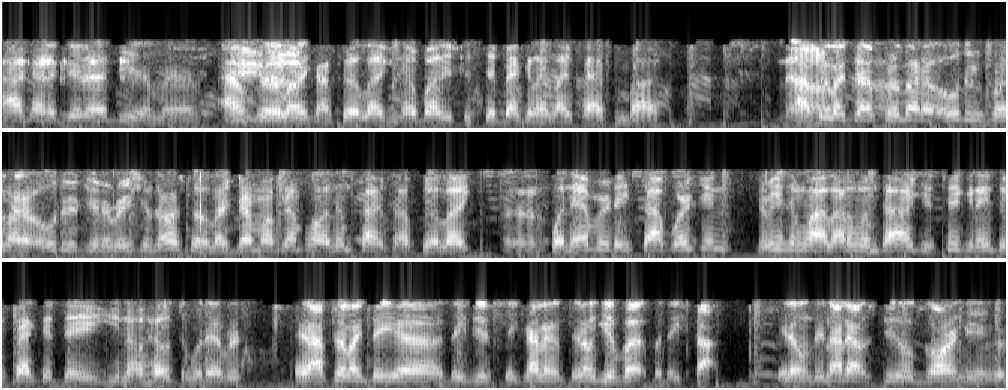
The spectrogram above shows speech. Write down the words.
I got a good idea, man. I feel like I feel like nobody should sit back and let life pass them by. No, I feel like that for a lot of older, for a lot of older generations also, like grandma, grandpa, and them types. I feel like Uh, whenever they stop working, the reason why a lot of them die or get sick, it ain't the fact that they, you know, health or whatever. And I feel like they, uh, they just, they kind of, they don't give up, but they stop. They don't, they're not out still gardening or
